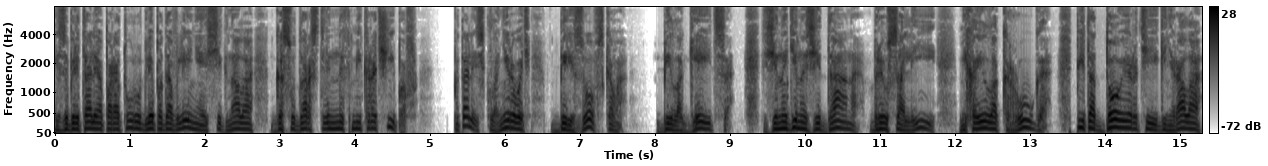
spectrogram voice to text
изобретали аппаратуру для подавления сигнала государственных микрочипов, пытались клонировать Березовского, Билла Гейтса, Зинедина Зидана, Брюса Ли, Михаила Круга, Пита Доерти и генерала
